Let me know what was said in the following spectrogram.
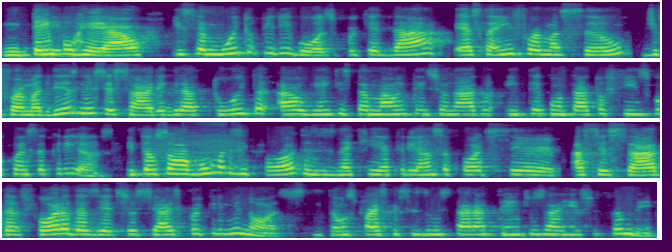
em tempo real isso é muito perigoso, porque dá essa informação de forma desnecessária e gratuita a alguém que está mal intencionado em ter contato físico com essa criança. Então, são algumas hipóteses né, que a criança pode ser acessada fora das redes sociais por criminosos. Então, os pais precisam estar atentos a isso também.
